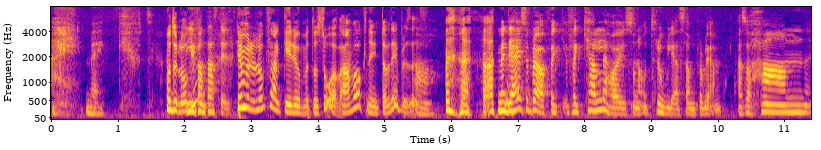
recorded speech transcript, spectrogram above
Nej, men gud. Och då låg Det är ju ju- fantastiskt. Ja, men då låg Falke i rummet och sov. Han vaknade ju inte av det precis. Ja. Men det här är så bra, för, för Kalle har ju såna otroliga sömnproblem. Alltså han...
